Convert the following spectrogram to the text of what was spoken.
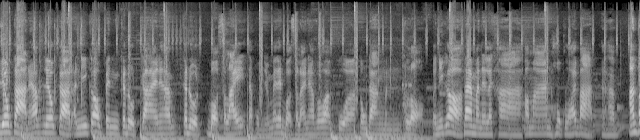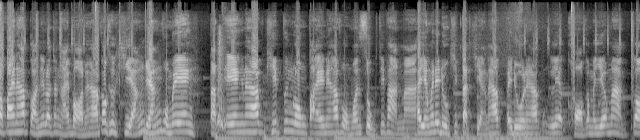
เรียวการ์ดนะครับเรียวการ์ดอันนี้ก็เป็นกระโดดกายนะครับกระโดดบอร์ดสไลด์แต่ผมยังไม่ได้บอร์ดสไลด์นะครับเพราะว่ากลัวตรงกลางมันถลอกตัวนี้ก็ได้มาในราคาประมาณ 600 บาทนะครับ อันต่อไปนะครับก่อนที่เราจะหงายบอร์ดนะครับก็คือเขียงเขียงผมเอง ตัดเองนะครับคลิปเพิ่งลงไปนะครับ ผมวันศุกร์ที่ผ่านมาใครยังไม่ได้ดูคลิปตัดเขียงนะครับไปดูนะครับเรียกขอกันมาเยอะมาก ก็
